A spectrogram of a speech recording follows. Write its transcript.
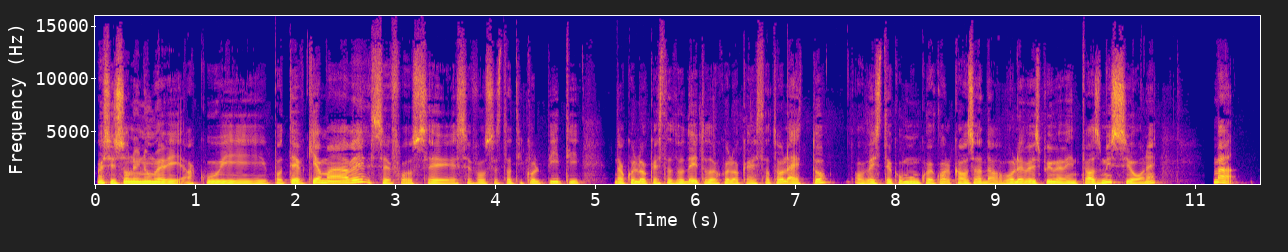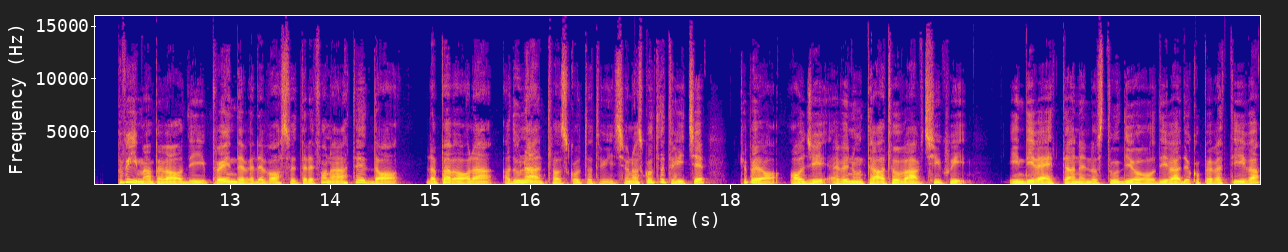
Questi sono i numeri a cui poter chiamare se fosse, se fosse stati colpiti da quello che è stato detto, da quello che è stato letto, o aveste comunque qualcosa da voler esprimere in trasmissione, ma prima però di prendere le vostre telefonate do la parola ad un'altra ascoltatrice, un'ascoltatrice che però oggi è venuta a trovarci qui in diretta nello studio di Radio Cooperativa,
